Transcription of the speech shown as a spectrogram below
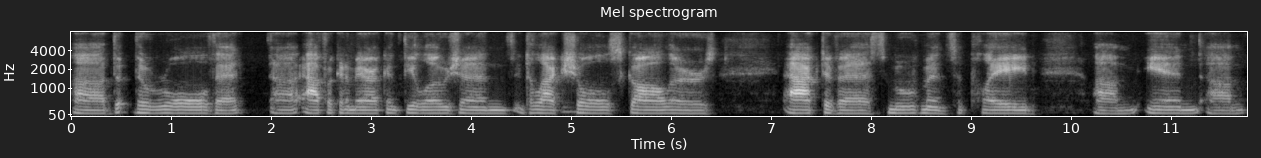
uh, the the role that uh, African American theologians, intellectuals, scholars, activists, movements have played um, in um,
